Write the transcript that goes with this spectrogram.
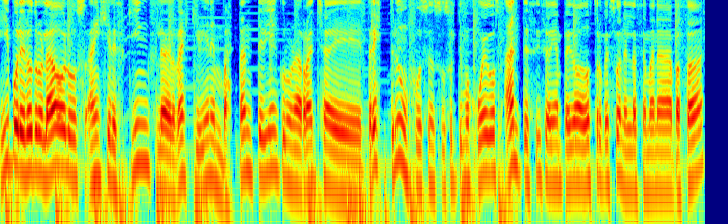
Y por el otro lado, los Angeles Kings, la verdad es que vienen bastante bien con una racha de tres triunfos en sus últimos juegos. Antes sí se habían pegado dos tropezones la semana pasada.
